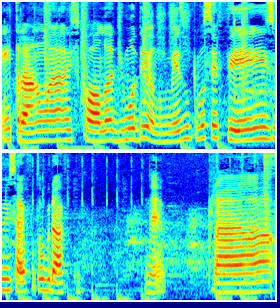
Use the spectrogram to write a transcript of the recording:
entrar numa escola de modelo, mesmo que você fez um ensaio fotográfico, né? Pra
